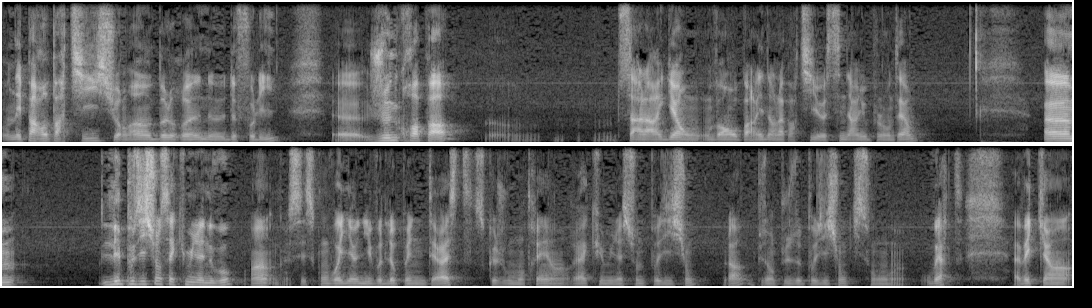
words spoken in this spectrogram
on n'est pas reparti sur un bull run de folie. je ne crois pas. Ça, à la rigueur, on, va en reparler dans la partie scénario plus long terme. les positions s'accumulent à nouveau. Hein. c'est ce qu'on voyait au niveau de l'open interest, ce que je vous montrais, hein, réaccumulation de positions là, de plus en plus de positions qui sont euh, ouvertes, avec un,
